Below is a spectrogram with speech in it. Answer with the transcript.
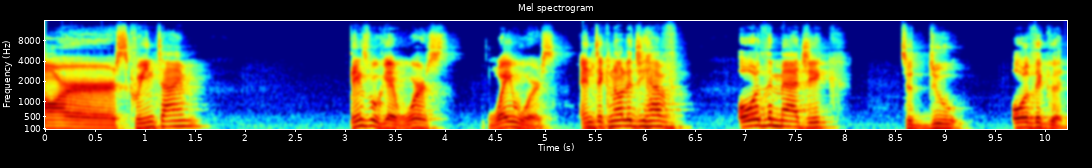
our screen time, things will get worse, way worse. And technology have all the magic to do all the good,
